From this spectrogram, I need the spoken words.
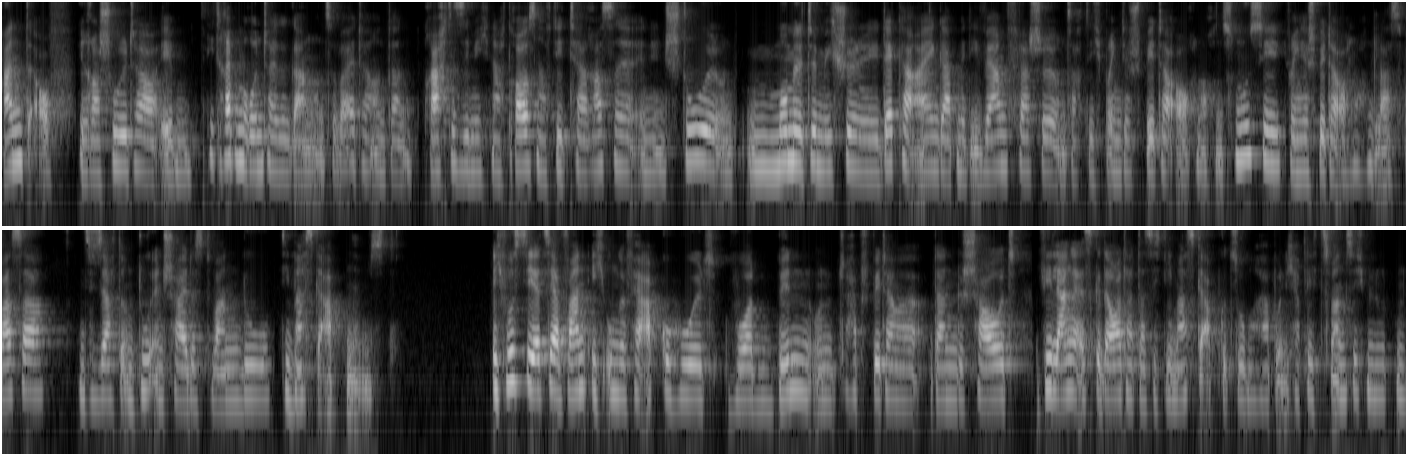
Hand auf ihrer Schulter eben die Treppen runtergegangen und so weiter. Und dann brachte sie mich nach draußen auf die Terrasse in den Stuhl und mummelte mich schön in die Decke ein, gab mir die Wärmflasche und sagte, ich bringe dir später auch noch einen Smoothie, bringe dir später auch noch ein Glas Wasser. Und sie sagte, und du entscheidest, wann du die Maske abnimmst. Ich wusste jetzt ja, wann ich ungefähr abgeholt worden bin und habe später dann geschaut, wie lange es gedauert hat, dass ich die Maske abgezogen habe. Und ich habe mich 20 Minuten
